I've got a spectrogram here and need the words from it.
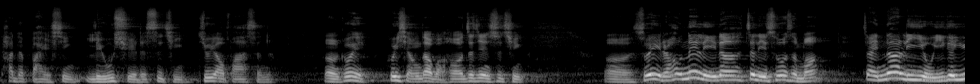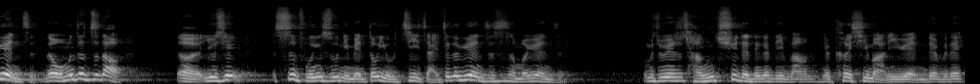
他的百姓流血的事情就要发生了。呃，各位会想到吧？哈，这件事情。呃，所以然后那里呢？这里说什么？在那里有一个院子。那我们都知道，呃，有些四福音书里面都有记载。这个院子是什么院子？我们主要是常去的那个地方，叫克西玛尼院，对不对？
